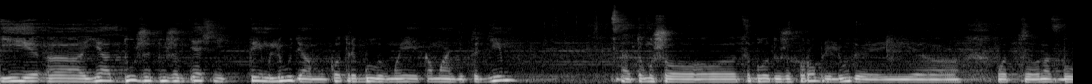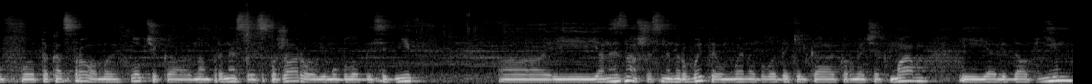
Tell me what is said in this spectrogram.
І е, я дуже дуже вдячний тим людям, котрі були в моїй команді тоді. Е, Тому що це були дуже хоробрі люди, і е, от у нас був така справа. Ми хлопчика нам принесли з пожару, йому було 10 днів. Е, І я не знав, що з ним робити. У мене було декілька кормлячих мам, і я віддав їм,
